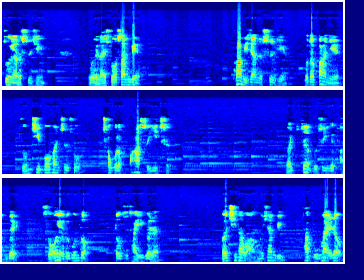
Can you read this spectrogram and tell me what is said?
重要的事情我也来说三遍。Papi 酱的视频不到半年，总计播放次数超过了八十亿次。而这不是一个团队，所有的工作都是他一个人。和其他网红相比，他不卖肉，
